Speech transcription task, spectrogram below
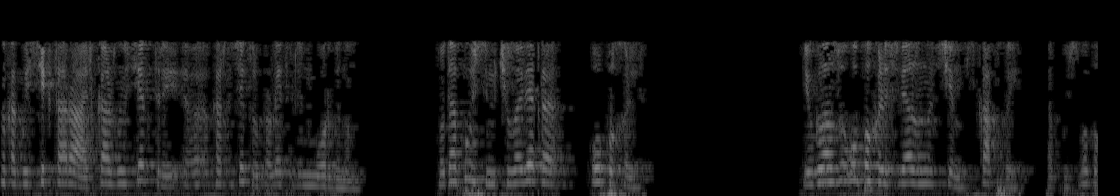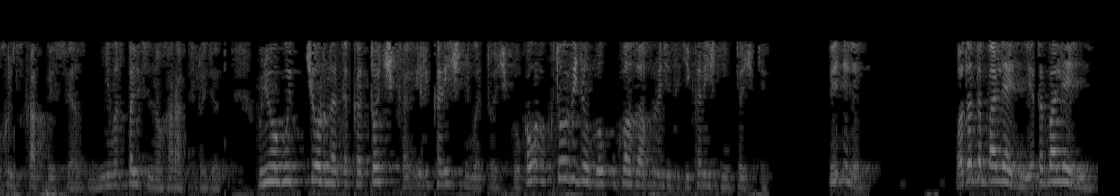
ну, как бы сектора, и в каждом секторе, э, каждый сектор управляет определенным органом. Вот, допустим, у человека опухоль, и в глазу опухоль связана с чем? С капкой. Допустим, опухоль с капкой связана, невоспалительного характера идет. У него будет черная такая точка или коричневая точка. У кого, кто видел в глазах людей такие коричневые точки? Видели? Вот это болезнь, это болезнь.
